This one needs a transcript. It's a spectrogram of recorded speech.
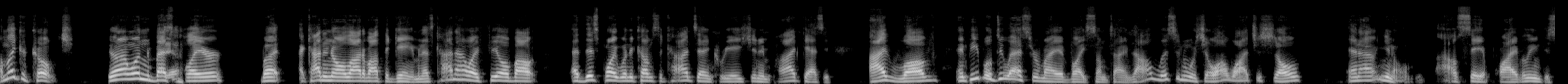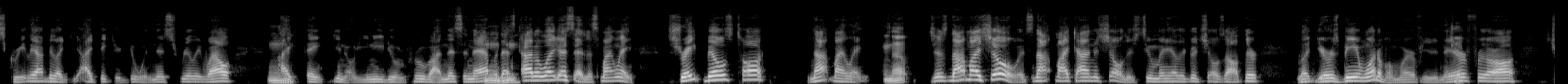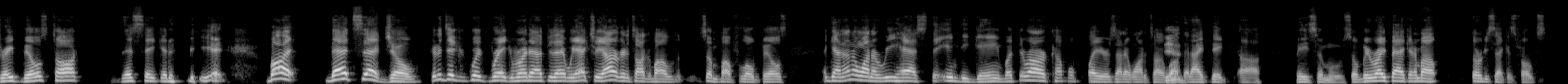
I'm like a coach. You know, I wasn't the best Yeah. player, but I kind of know a lot about the game, and that's kind of how I feel about at this point when it comes to content creation and podcasting. I love, and people do ask for my advice sometimes. I'll listen to a show, I'll watch a show, and I, you know, I'll say it privately and discreetly. I'll be like, I think you're doing this really well. Mhm. I think, you know, you need to improve on this and that. But that's kind of like I said, that's my lane. Straight Bills talk, not my lane. no, Just not my show. It's not my kind of show. There's too many other good shows out there, but yours being one of them, where if you're there for all straight Bills talk, this ain't gonna be it. But that said, Joe, gonna take a quick break. And right after that, we actually are gonna talk about some Buffalo Bills. Again, I don't want to rehash the Indy game, but there are a couple players that I want to talk Yeah. about that I think uh, made some moves. So be right back in about 30 seconds, folks.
